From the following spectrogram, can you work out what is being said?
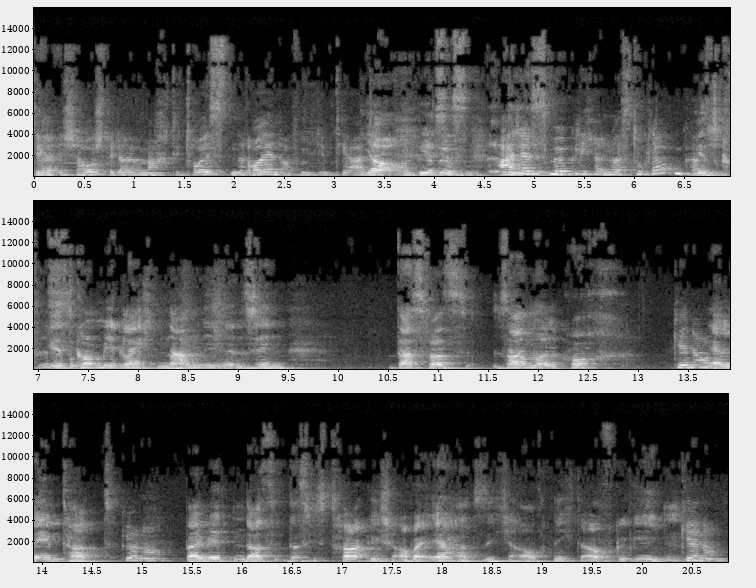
der Schauspieler macht die tollsten Rollen auf dem Theater. Ja, und wir das dürfen. Ist alles möglich, an was du glauben kannst. Jetzt, jetzt so. kommen mir gleich Namen in den Sinn das, was Samuel Koch genau. erlebt hat. Genau. Bei Wetten, das, das ist tragisch, aber er hat sich auch nicht aufgegeben. Genau. Und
